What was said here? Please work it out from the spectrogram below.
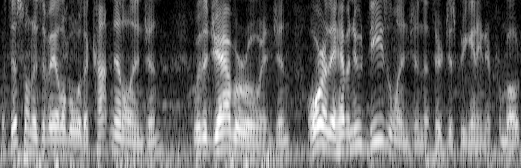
But this one is available with a Continental engine, with a Jabiru engine, or they have a new diesel engine that they're just beginning to promote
